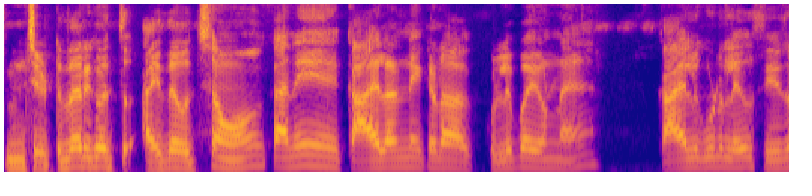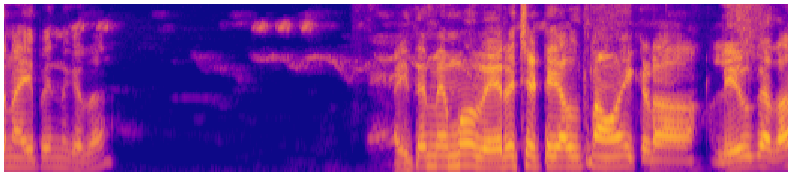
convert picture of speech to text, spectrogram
మేము చెట్టు దగ్గరికి వచ్చి అయితే వచ్చాము కానీ కాయలన్నీ ఇక్కడ కుళ్ళిపోయి ఉన్నాయి. కాయలు కూడా లేవు సీజన్ అయిపోయింది కదా. అయితే మేము వేరే చెట్టుకి వెళ్తున్నాము ఇక్కడ లేవు కదా.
